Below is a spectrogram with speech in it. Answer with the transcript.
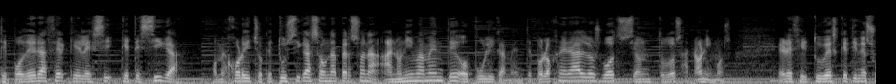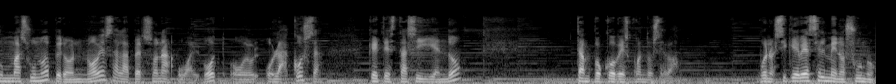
de poder hacer que, le, que te siga o mejor dicho, que tú sigas a una persona anónimamente o públicamente. Por lo general los bots son todos anónimos. Es decir, tú ves que tienes un más uno, pero no ves a la persona o al bot o, la cosa que te está siguiendo. Tampoco ves cuando se va. Bueno, sí que ves el menos uno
